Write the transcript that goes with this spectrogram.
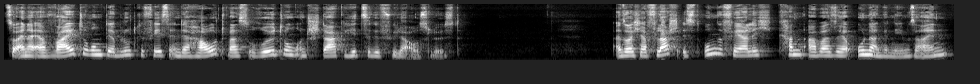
zu einer Erweiterung der Blutgefäße in der Haut, was Rötung und starke Hitzegefühle auslöst. Ein solcher Flush ist ungefährlich, kann aber sehr unangenehm sein,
